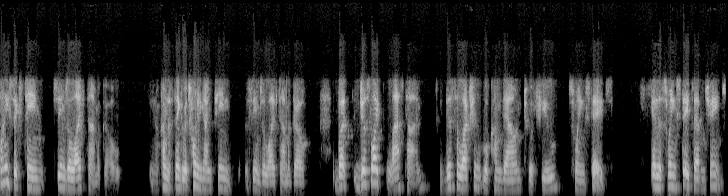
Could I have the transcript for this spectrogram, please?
2016 seems a lifetime ago. You know, come to think of it, 2019 seems a lifetime ago. But just like last time, this election will come down to a few swing states. And the swing states haven't changed.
